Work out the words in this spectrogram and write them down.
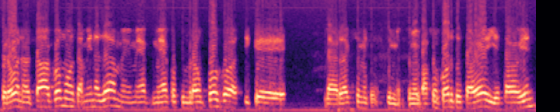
pero bueno, estaba cómodo también allá, me, me, he acostumbrado un poco, así que la verdad que se me, se me, pasó corto esta vez y estaba bien.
